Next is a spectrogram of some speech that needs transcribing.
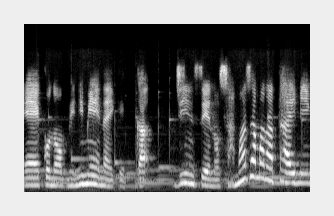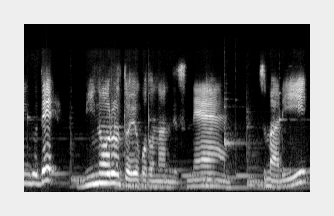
えー、この目に見えない結果、人生の様々なタイミングで実るということなんですね。つまり、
